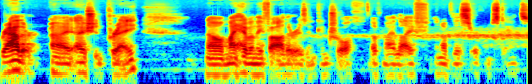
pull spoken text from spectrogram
Rather, I, I should pray. No, my Heavenly Father is in control of my life and of this circumstance.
